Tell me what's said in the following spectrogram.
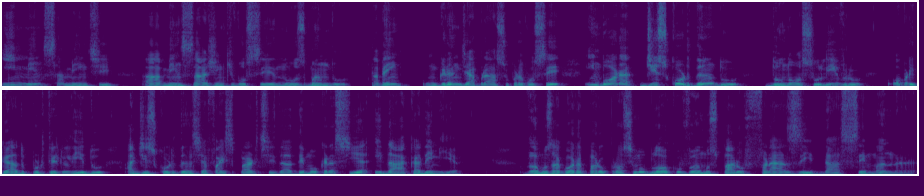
imensamente a mensagem que você nos mandou, tá bem? Um grande abraço para você, embora discordando do nosso livro, obrigado por ter lido. A discordância faz parte da democracia e da academia. Vamos agora para o próximo bloco, vamos para o frase da semana.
